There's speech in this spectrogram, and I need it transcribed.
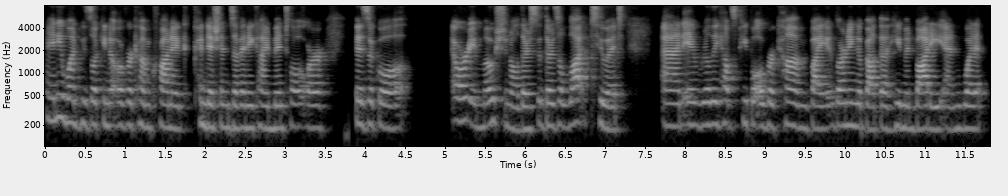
anyone who's looking to overcome chronic conditions of any kind, mental or physical or emotional. There's there's a lot to it, and it really helps people overcome by learning about the human body and what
